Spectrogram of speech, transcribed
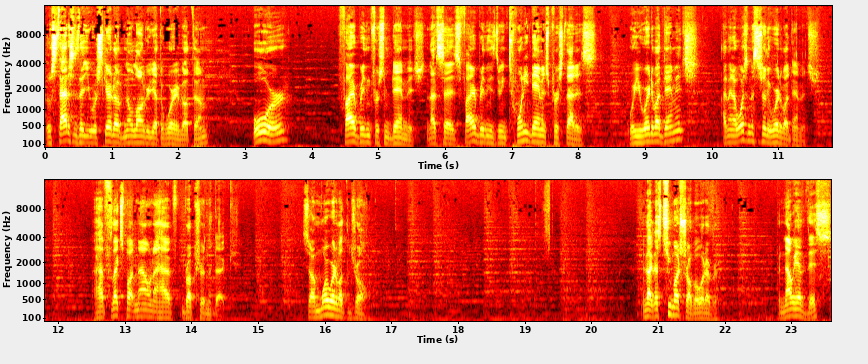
those statuses that you were scared of, no longer you have to worry about them. Or Fire Breathing for some damage. And that says, Fire Breathing is doing 20 damage per status. Were you worried about damage? I mean, I wasn't necessarily worried about damage. I have Flex Pot now and I have Rupture in the deck. So I'm more worried about the draw. In fact, that's too much but whatever. But now we have this.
